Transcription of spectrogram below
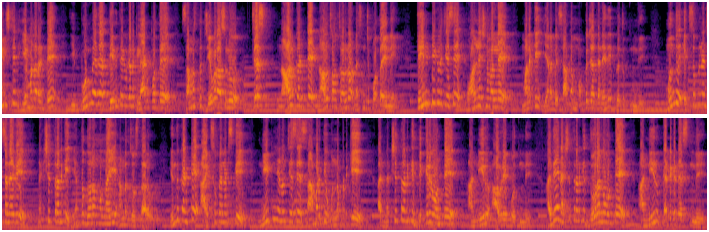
ఐన్స్టైన్ ఏమన్నారంటే ఈ భూమి మీద తేనెటీగలు కనుక లేకపోతే సమస్త జీవరాశులు జస్ట్ నాలుగు కంటే నాలుగు సంవత్సరాల్లో నశించిపోతాయని. తేనెటీగలు చేసే పాలినేషన్ వల్లే మనకి ఎనభై శాతం మొక్కజాతి అనేది బ్రతుకుతుంది. ముందు ఎక్సోప్లానెట్స్ అనేవి నక్షత్రానికి ఎంత దూరంగా ఉన్నాయి అన్నది చూస్తారు. ఎందుకంటే ఆ ఎక్సోప్లానెట్స్కి నీటిని నిల్వ చేసే సామర్థ్యం ఉన్నప్పటికీ అది నక్షత్రానికి దగ్గరగా ఉంటే ఆ నీరు ఆవిరైపోతుంది. అదే నక్షత్రానికి దూరంగా ఉంటే ఆ నీరు గడ్డగట్టేస్తుంది.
